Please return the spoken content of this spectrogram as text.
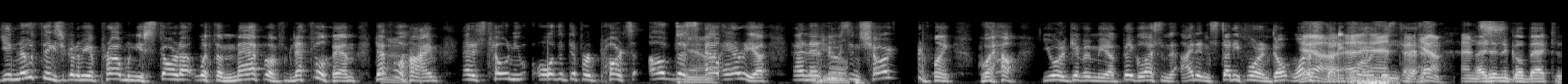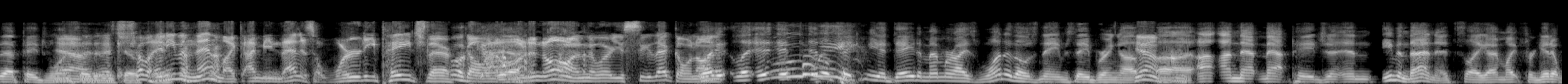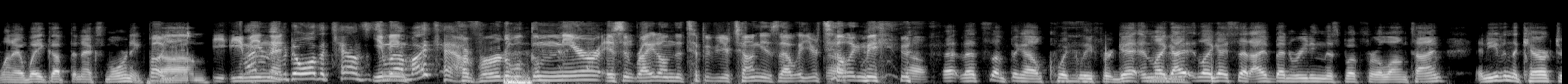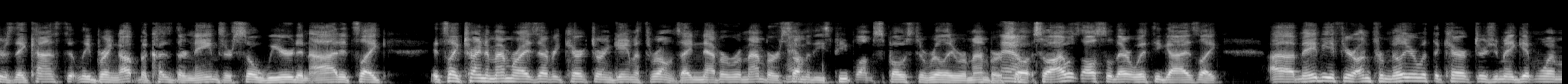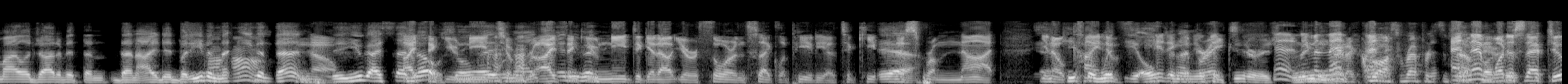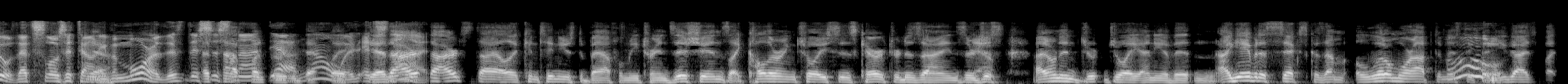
You, know things are going to be a problem when you start out with a map of Niflheim, Niflheim, and it's telling you all the different parts of this Yeah. hell area, and then who's in charge. I'm like, wow, you are giving me a big lesson that I didn't study for and don't want to study for and, in and- this test. yeah, and I didn't go back to that page once. Yeah, I didn't care. trouble. And it. even then, like, I mean, that is a wordy page there Oh, going God. on and on, where you see that going on. Like, like, it, it, it'll take me a day to memorize one of those names they bring up Yeah. uh, on- on that map page, and even then, it's like I might forget it when I wake up the next morning. Well, you- um, you, you I mean don't that even know all the towns that you surround mean my town. Gamir isn't right on the tip of your tongue? Is that what you're telling me? no, that, that's something I'll quickly forget. And like I hmm. like I said, I've been reading this book for a long time, and even the characters they constantly bring up because their names are so weird and odd. It's like it's like trying to memorize every character in Game of Thrones. I never remember some of these people I'm supposed to really remember. Yeah. So so I was also there with you guys like uh, maybe if you're unfamiliar with the characters, you may get more mileage out of it than than I did. But even th- Uh-uh. even then, No. you guys said I no. think you so need I, to. you know, I can't think even- you need to get out your Thor encyclopedia to keep Yeah. this from not, you know, keep kind the of hitting the brakes. computer as Yeah, you're and even then, Gotta and, and then what does that do? That slows it down Yeah. even more. This this That's is not, not. yeah, no, it, it's yeah, the not. art, the art style, it continues to baffle me. Transitions, like coloring choices, character designs, they're Yeah. just, I don't enjoy any of it. And I gave it a six because I'm a little more optimistic Oh. than you guys, but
